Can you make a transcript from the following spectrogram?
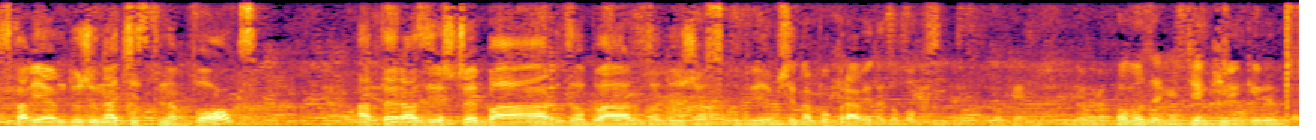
stawiałem duży nacisk na boks, a teraz jeszcze bardzo, bardzo dużo skupiłem się na poprawie tego boksu. Okej, dobra, powodzenia, dzięki. Dzięki wielkie.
